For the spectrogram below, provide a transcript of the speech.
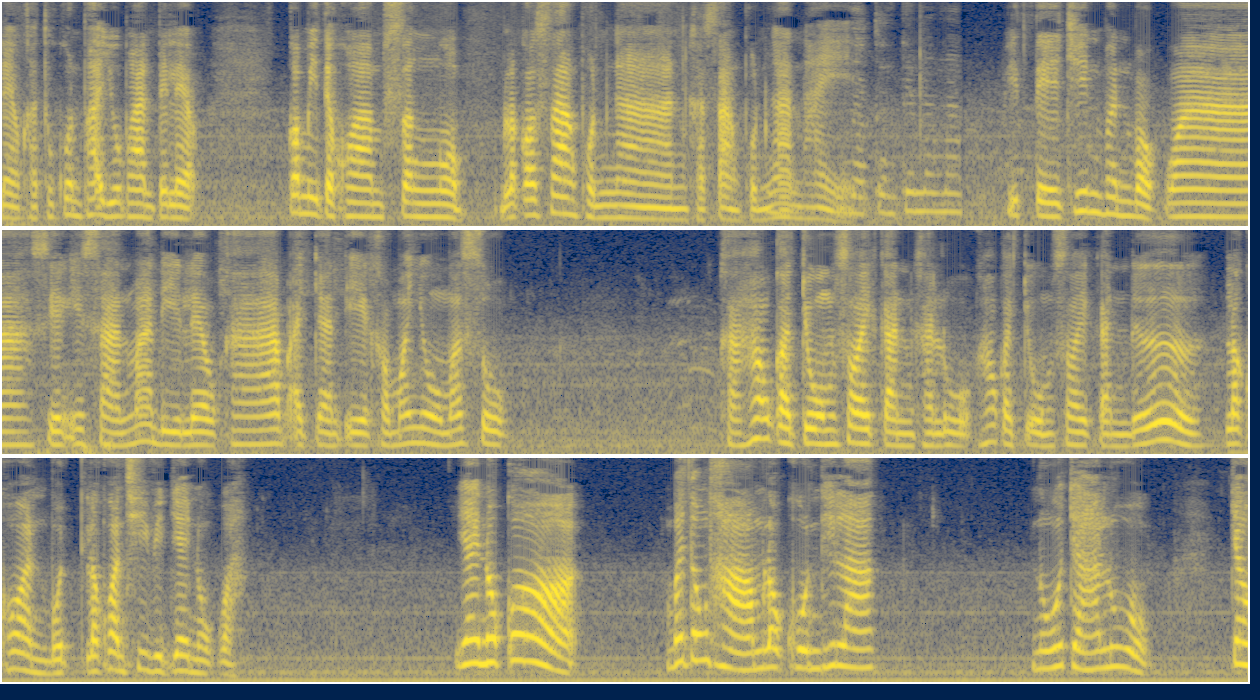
แล้วค่ะ ทุกคนพายุผ่านไปแล้ว ก็มีแต่ความสงบแล้วก็สร้างผลงานค่ะสร้างผลงานให้เราตื่นเต้นมากพี่เตชินเพิ่นบอกว่าเสียงอีสานมาดีแล้วครับ อาจารย์เอกเขามาโยมาสุกค่ะเฮากระโจมซอยกันค่ะลูกเฮากระโจมซอยกันเด้อละครบทละครชีวิตยายนกว่ะยายนกก็ ไม่ต้องถามเราคนที่รัก หนูจ้าลูก เจ้า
